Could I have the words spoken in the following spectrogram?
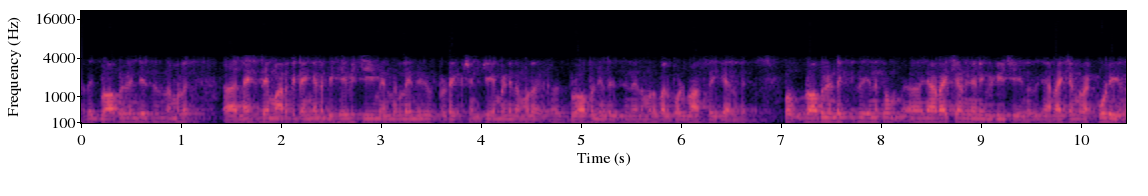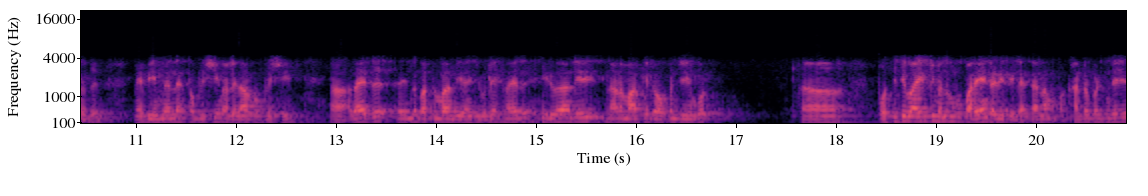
അത് ഗ്ലോബൽ ഇൻഡിസസ് നമ്മൾ നെക്സ്റ്റ് ഡേ മാർക്കറ്റ് എങ്ങനെ ബിഹേവ് ചെയ്യും എന്നുള്ളതിന്റെ ഒരു പ്രൊഡക്ഷൻ ചെയ്യാൻ വേണ്ടി നമ്മൾ ഗ്ലോബൽ ഇൻഡെക്സിനെ നമ്മൾ പലപ്പോഴും ആശ്രയിക്കാറുണ്ട്. അപ്പോൾ ഗ്ലോബൽ ഇൻഡെക്സ് ഇന്നിപ്പം ആ, ഞായറാഴ്ചയാണ് ഞാൻ വീഡിയോ ചെയ്യുന്നത്. ഞായറാഴ്ചയാണ് റെക്കോർഡ് ചെയ്യുന്നത്. മേ ബി ഇന്ന് തന്നെ പബ്ലിഷ് ചെയ്യും അല്ലെങ്കിൽ നാളെ പബ്ലിഷ് ചെയ്യും. അതായത് ഇന്ന് പത്തൊമ്പതാം തീയതി ജൂലൈ. അതായത് ഇരുപതാം തീയതി നാളെ മാർക്കറ്റ് ഓപ്പൺ ചെയ്യുമ്പോൾ പോസിറ്റീവ് ആയിരിക്കും എന്ന് നമുക്ക് പറയാൻ കഴിയത്തില്ല. കാരണം ഹൺഡ്രഡ് പെർസെന്റേജ്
